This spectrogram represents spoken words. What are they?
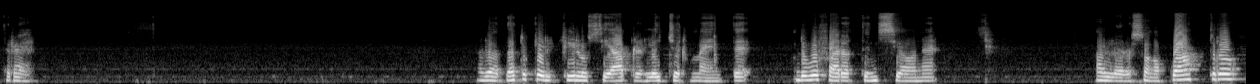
3 allora dato che il filo si apre leggermente devo fare attenzione. Allora sono 4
